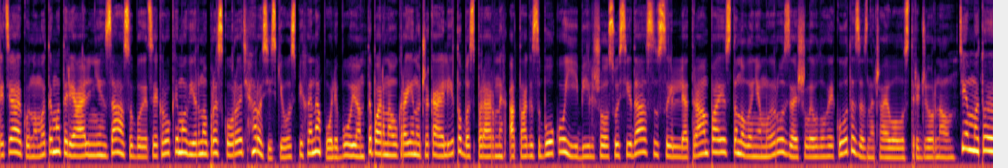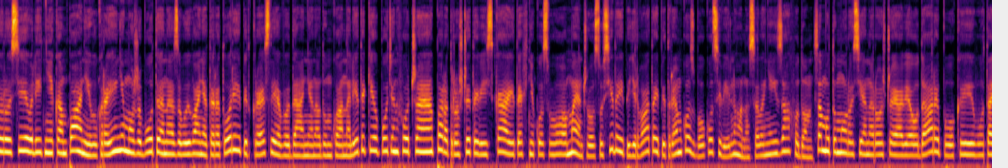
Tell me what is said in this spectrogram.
доведеться економити матеріальні засоби. Цей крок ймовірно прискорить російські успіхи на полі бою. Тепер на Україну чекає літо безперервних атак з боку її більшого сусіда. Зусилля Трампа і встановлення миру зайшли в логий кут, зазначає Wall Street Journal. Тім метою Росії в літній кампанії в Україні може бути не завоювання території, підкреслює видання. На думку аналітиків, Путін хоче перетрощити війська і техніку свого меншого сусіда і підірвати підтримку з боку цивільного населення і заходу. Саме тому Росія нарощує авіаудари по Києву та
